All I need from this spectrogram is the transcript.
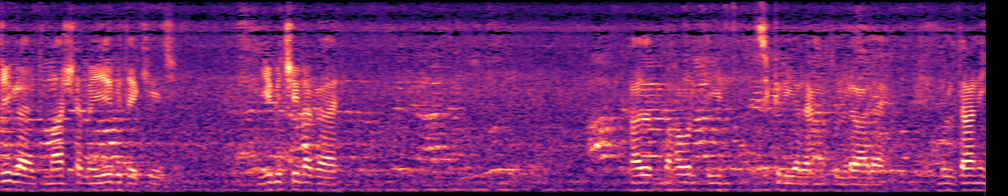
جی گائے، تو ماشاء اللہ یہ بھی دیکھیے جی۔ یہ بھی چیلا گاہ ہے۔ حضرت بہاول الدین ذکری رحمۃ اللہ علیہ ملتانی۔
